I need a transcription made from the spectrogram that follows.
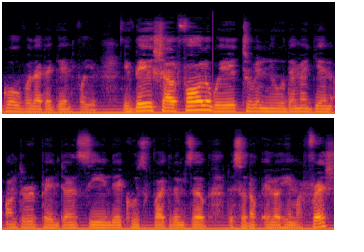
go over that again for you. If they shall fall away to renew them again unto repentance, seeing they crucify to themselves the Son of Elohim afresh.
